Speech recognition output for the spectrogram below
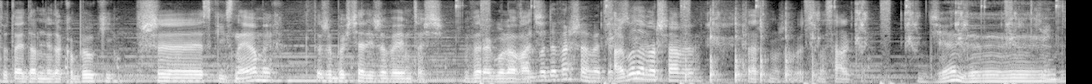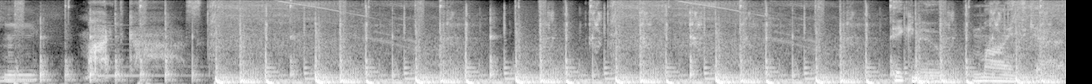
tutaj do mnie do kobyłki. Wszystkich znajomych, którzy by chcieli, żeby im coś wyregulować. Albo do Warszawy też. Albo do Warszawy. Też może być na salkę. Dzięki. Dzięki. Mindcast. Ignu Mindcast.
